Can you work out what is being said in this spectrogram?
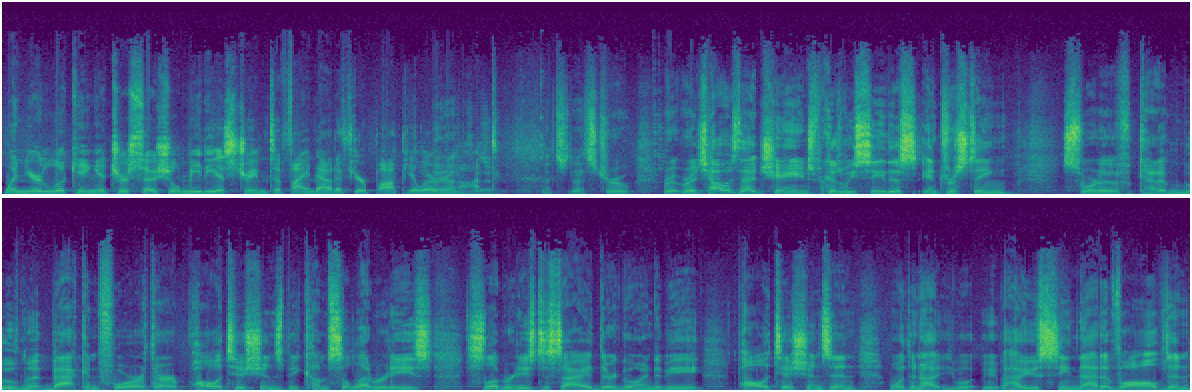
when you're looking at your social media stream to find out if you're popular yeah, or not. That's, that's true. Rich, how has that changed? Because we see this interesting sort of kind of movement back and forth. Our politicians become celebrities. Celebrities decide they're going to be politicians. And whether or not, how you've seen that evolved and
